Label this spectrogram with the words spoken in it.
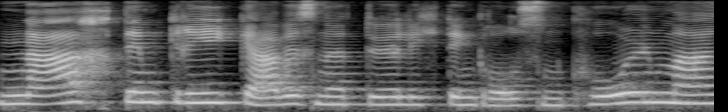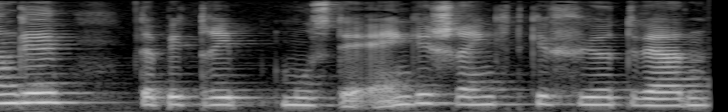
Nach dem Krieg gab es natürlich den großen Kohlenmangel. Der Betrieb musste eingeschränkt geführt werden.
